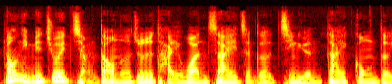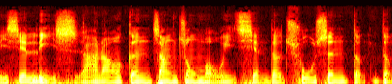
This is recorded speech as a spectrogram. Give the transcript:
然后里面就会讲到呢，就是台湾在整个金元代工的一些历史啊，然后跟张忠谋以前的出身等等。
